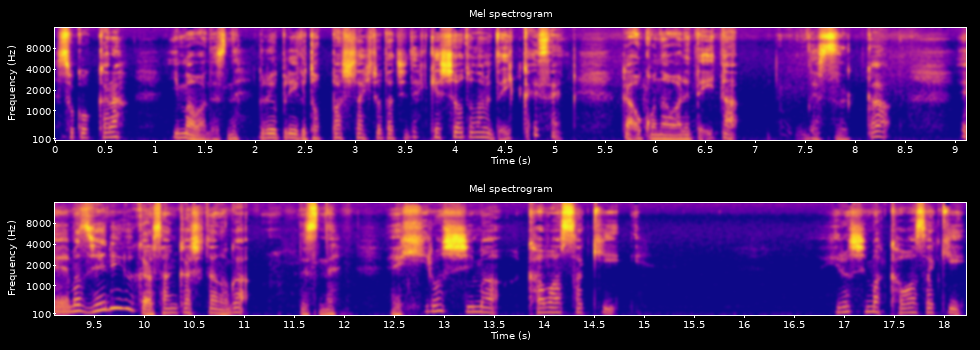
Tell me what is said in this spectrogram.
そこから今はですね、グループリーグ突破した人たちで決勝トーナメント1回戦が行われていたですが、えーまず J リーグから参加したのがですね、えー広島、川崎、広島、川崎、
